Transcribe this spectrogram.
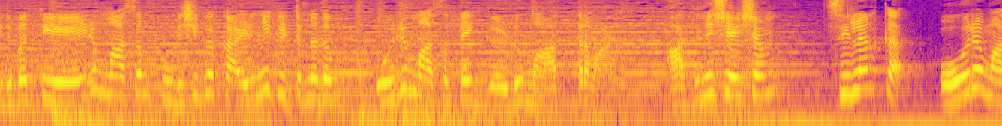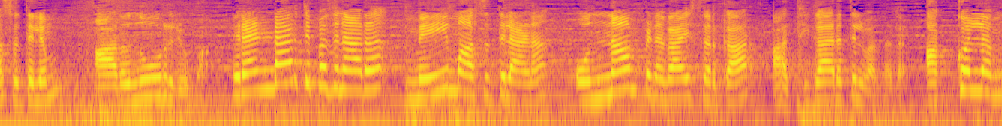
ഇരുപത്തിയേഴും മാസം കുടിശ്ശിക കഴിഞ്ഞു കിട്ടുന്നതും ഒരു മാസത്തെ ഗഡു മാത്രമാണ്. അതിനുശേഷം ചിലർക്ക് ഓരോ മാസത്തിലും അറുന്നൂറ് രൂപ. രണ്ടായിരത്തി പതിനാറ് മെയ് മാസത്തിലാണ് ഒന്നാം പിണറായി സർക്കാർ അധികാരത്തിൽ വന്നത്. അക്കൊല്ലം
